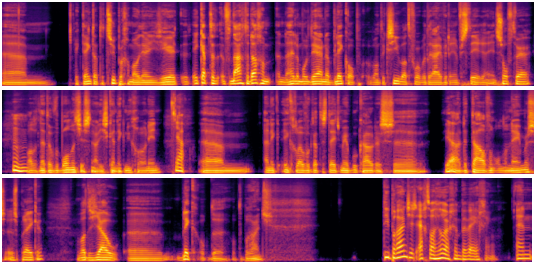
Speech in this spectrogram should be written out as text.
Um, Ik denk dat het super gemoderniseerd. Ik heb er vandaag de dag een, een, hele moderne blik op, want ik zie wat voor bedrijven er investeren in software. Mhm. We hadden het net over bonnetjes, nou die scan ik nu gewoon in. Ja. Ehm, en ik, ik geloof ook dat er steeds meer boekhouders eh, ja, de taal van ondernemers eh, spreken. Wat is jouw eh, blik op de, op de branche? Die branche is echt wel heel erg in beweging. En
